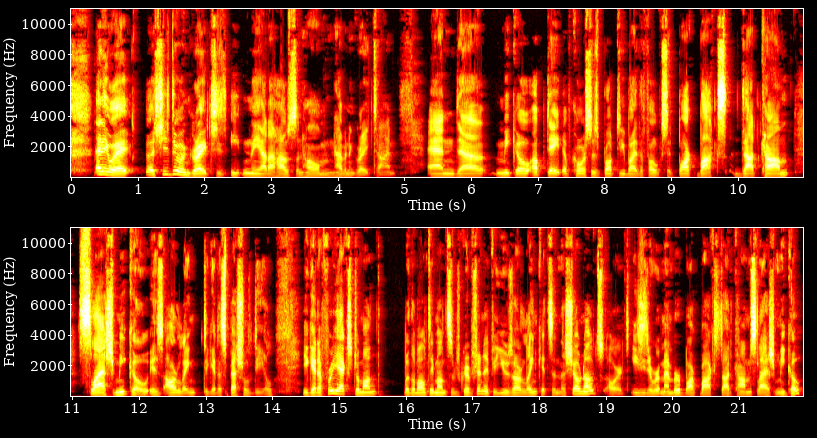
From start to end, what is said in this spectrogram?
anyway, uh, she's doing great. She's eating me out of house and home, having a great time. And uh, Miko Update, of course, is brought to you by the folks at barkbox.com slash Miko is our link to get a special deal. You get a free extra month with a multi-month subscription. If you use our link, it's in the show notes, or it's easy to remember, barkbox.com slash Miko.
